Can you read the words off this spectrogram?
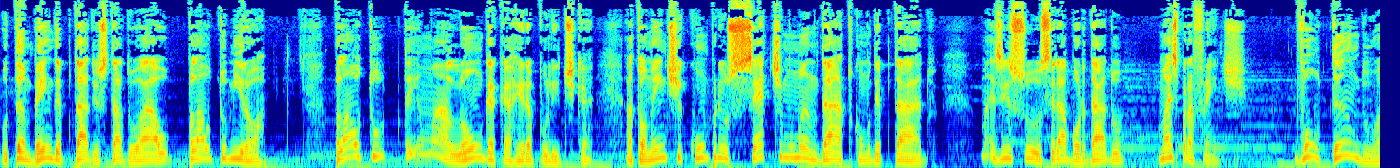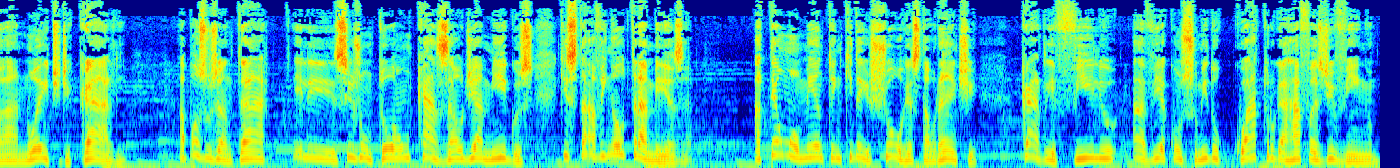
o também deputado estadual Plauto Miró. Plauto tem uma longa carreira política. Atualmente cumpre o sétimo mandato como deputado, mas isso será abordado mais para frente. Voltando à noite de Carly, após o jantar, ele se juntou a um casal de amigos que estava em outra mesa. Até o momento em que deixou o restaurante, Carly Filho havia consumido quatro garrafas de vinho.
